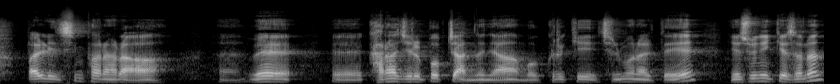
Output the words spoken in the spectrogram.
빨리 심판하라. 예, 왜 에, 가라지를 뽑지 않느냐 뭐 그렇게 질문할 때에 예수님께서는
